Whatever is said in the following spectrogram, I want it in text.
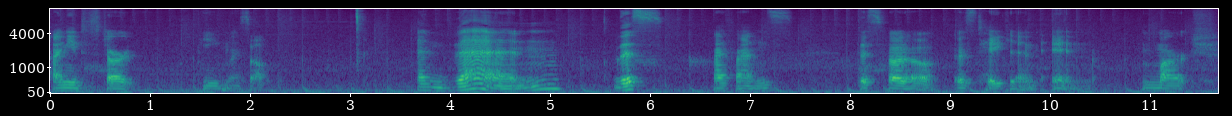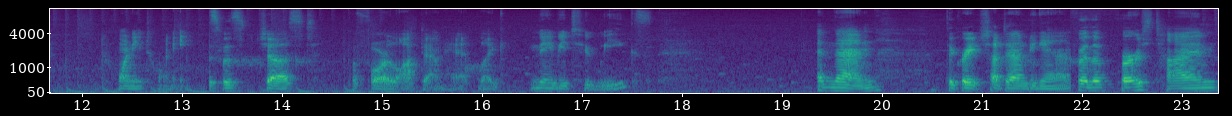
I need to start being myself. And then this, my friends, this photo was taken in March 2020. This was just before lockdown hit, like maybe two weeks. And then the great shutdown began. For the first time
